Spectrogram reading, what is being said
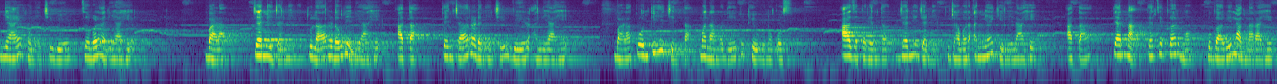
न्याय होण्याची वेळ जवळ आली आहे. बाळा ज्यांनी ज्यांनी तुला रडवलेले आहे आता त्यांच्या रडण्याची वेळ आली आहे. बाळा कोणतीही चिंता मनामध्ये तू ठेवू नकोस. आजपर्यंत ज्यांनी ज्यांनी तुझ्यावर अन्याय केलेला आहे आता त्यांना त्यांचे कर्म भोगावे लागणार आहेत.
